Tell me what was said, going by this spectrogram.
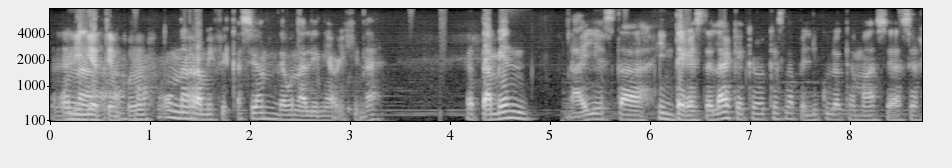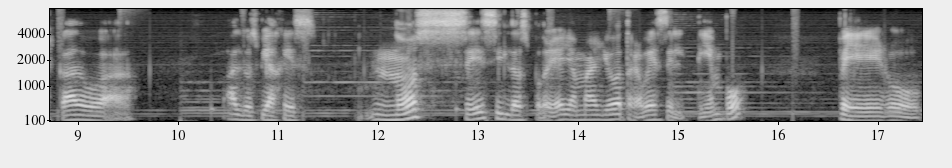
una, línea temporal. Una ramificación de una línea original. también ahí está Interestelar, que creo que es la película que más se ha acercado a, a los viajes. No sé si los podría llamar yo a través del tiempo, pero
